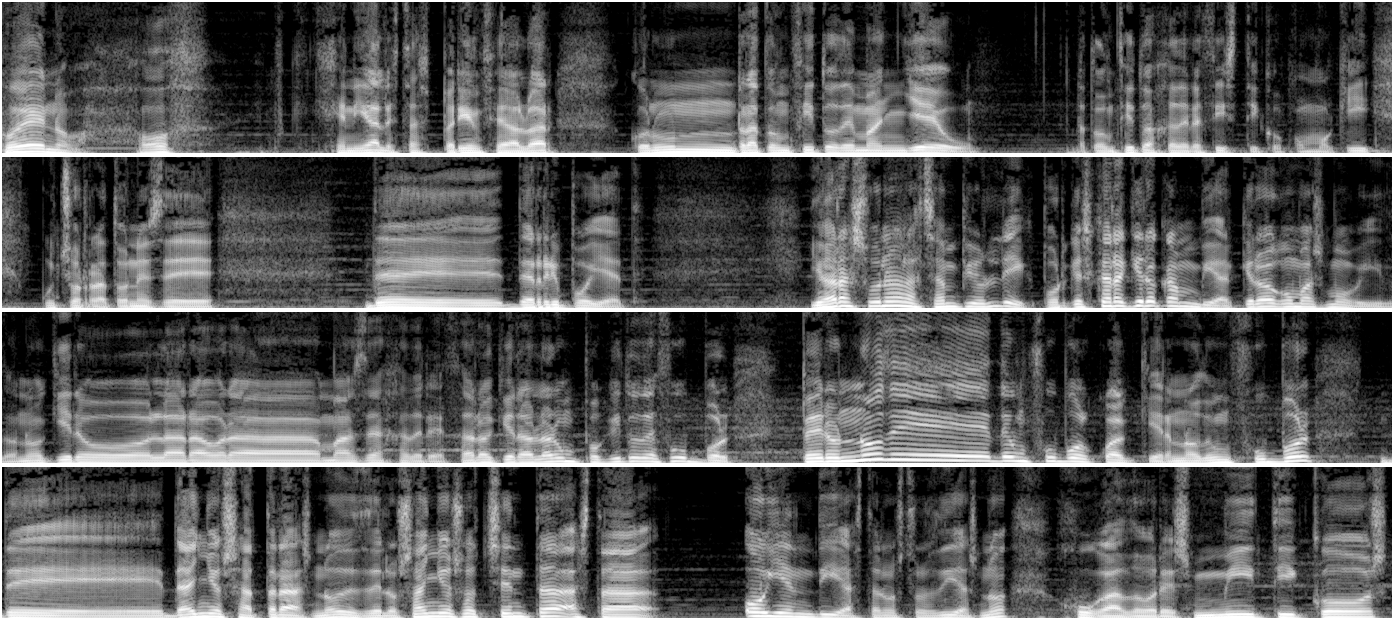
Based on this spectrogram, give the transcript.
Bueno, oh, genial esta experiencia de hablar con un ratoncito de Manlleu, ratoncito ajedrecístico, como aquí muchos ratones de, de, de Ripollet. Y ahora suena la Champions League, porque es que ahora quiero cambiar, quiero algo más movido, no quiero hablar ahora más de ajedrez, ahora quiero hablar un poquito de fútbol, pero no de, un fútbol cualquiera, no, de un fútbol de, de años atrás, ¿no? Desde los años 80 hasta hoy en día, hasta nuestros días, ¿no? Jugadores míticos,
